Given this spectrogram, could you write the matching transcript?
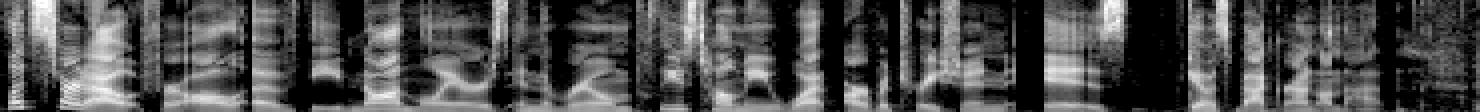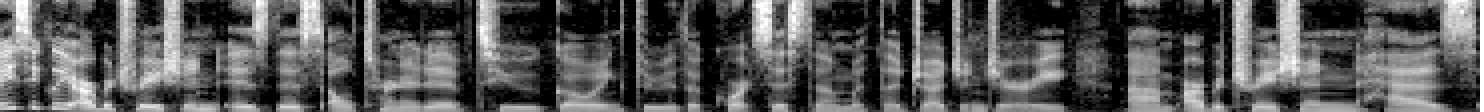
Let's start out for all of the non lawyers in the room. Please tell me what arbitration is. Give us a background on that. Basically, arbitration is this alternative to going through the court system with a judge and jury. Um, arbitration has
